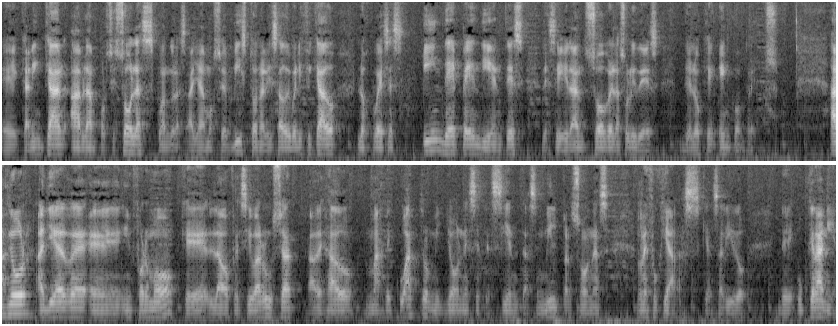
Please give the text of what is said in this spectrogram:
eh, Karim Khan, hablan por sí solas. Cuando las hayamos eh, visto, analizado y verificado, los jueces independientes decidirán sobre la solidez de lo que encontremos. ACNUR ayer eh, informó que la ofensiva rusa ha dejado más de 4.700.000 personas refugiadas que han salido de Ucrania.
